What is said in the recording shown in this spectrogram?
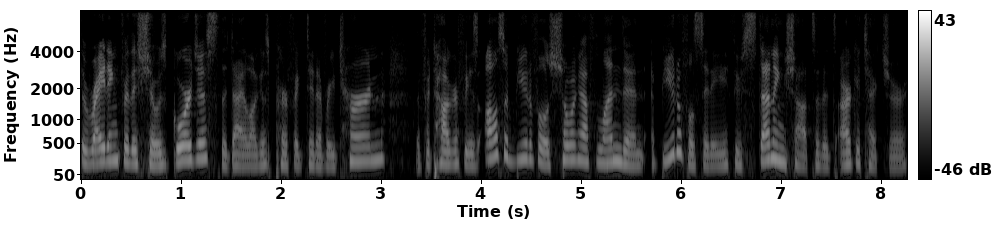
The writing for this show is gorgeous. The dialogue is perfect at every turn. The photography is also beautiful, showing off London, a beautiful city, through stunning shots of its architecture,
